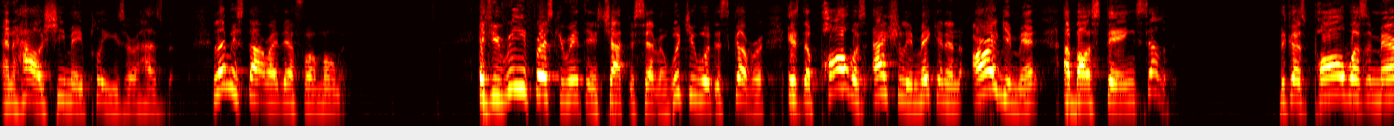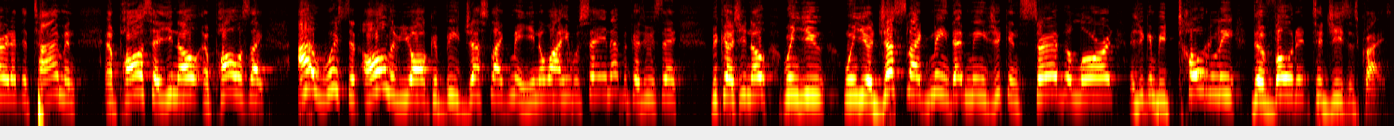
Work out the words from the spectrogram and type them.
and how she may please her husband. Let me stop right there for a moment. If you read 1 Corinthians chapter 7, what you will discover is that Paul was actually making an argument about staying celibate because Paul wasn't married at the time. And, and Paul said, you know, and Paul was like, I wish that all of you all could be just like me. You know why he was saying that? Because he was saying, because, you know, when, you, when you're just like me, that means you can serve the Lord and you can be totally devoted to Jesus Christ.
